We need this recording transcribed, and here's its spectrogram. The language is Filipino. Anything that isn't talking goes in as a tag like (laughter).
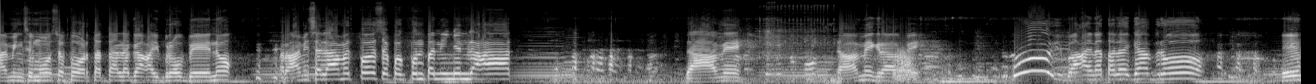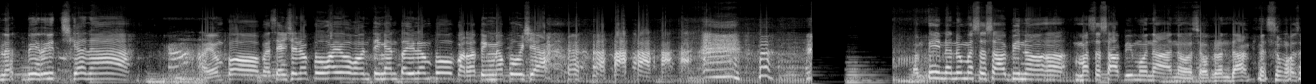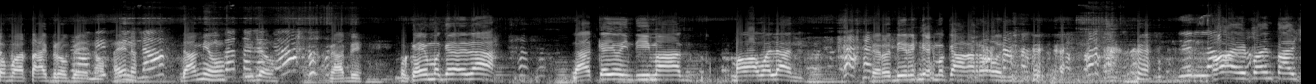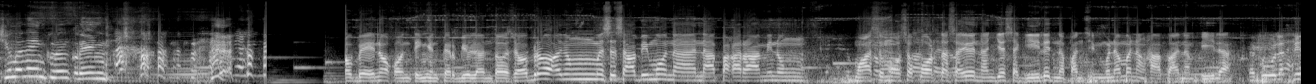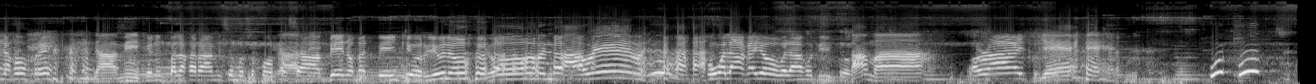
Aming sumusuporta talaga kay Bro Benok. Maraming salamat po sa pagpunta ninyong lahat. Dami. Dami, grabe. Woo! Iba ka na talaga, bro. Eh, not be rich ka na. Ayun po, pasensya na po kayo. Konting antay lang po. Parating na po siya. (laughs) Kontin, ano masasabi na ah, masasabi mo na ano, sobrang dami na sumusuporta kay Bro Beno. Grabe, Ayun, oh. pila. dami oh. Iba talaga. Ilaw. Grabe. Huwag kayong mag-alala. Lahat kayo hindi mag mawawalan. Pero di rin kayo magkakaroon. (laughs) Yun lang. Okay, fine, fine. Shimaling, kling, kling. (laughs) So, Beno, konting interview lang to. So, bro, anong masasabi mo na napakarami nung mga sumusuporta sa'yo? Nandiyan sa gilid, napansin mo naman ang haba ng pila. Nagulat din ako, pre. Ang dami. Ganun pala karami sumusuporta Grabe. sa Benok Adventure. You know? Yun, power! (laughs) Kung wala kayo, wala ako dito. Tama. Alright. Yeah! Whoop, whoop!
